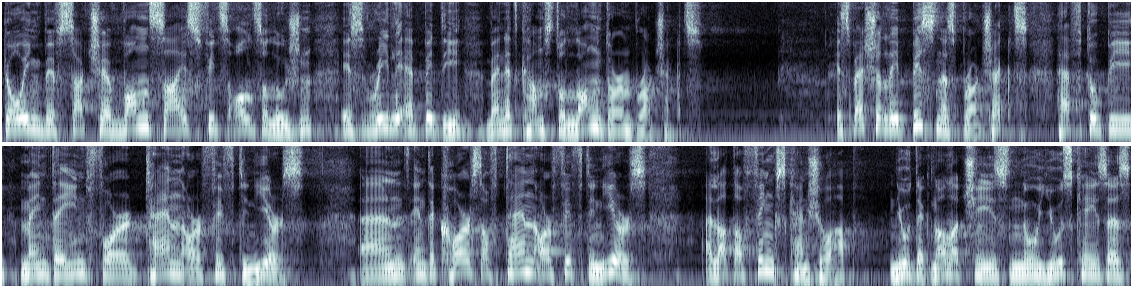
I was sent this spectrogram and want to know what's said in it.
going with such a one size fits all solution is really a pity when it comes to long term projects. Especially business projects have to be maintained for 10 or 15 years. And in the course of 10 or 15 years, a lot of things can show up new technologies, new use cases,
